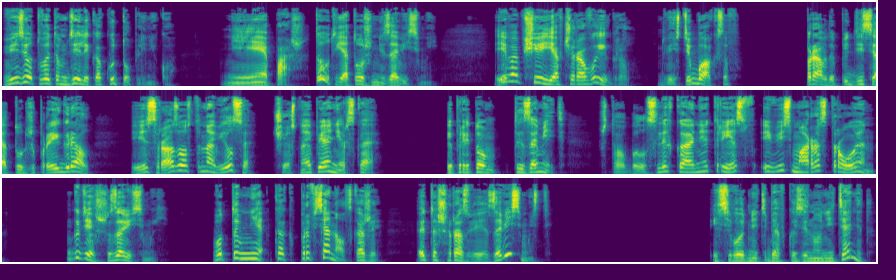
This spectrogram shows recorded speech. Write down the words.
везет в этом деле как утопленнику. Не, Паш, тут я тоже независимый. И вообще, я вчера выиграл. 200 баксов. Правда, 50 тут же проиграл. И сразу остановился. Честная пионерская. И притом, ты заметь, что был слегка нетрезв и весьма расстроен. Где ж зависимый? Вот ты мне, как профессионал, скажи, это ж разве зависимость? И сегодня тебя в казино не тянет?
